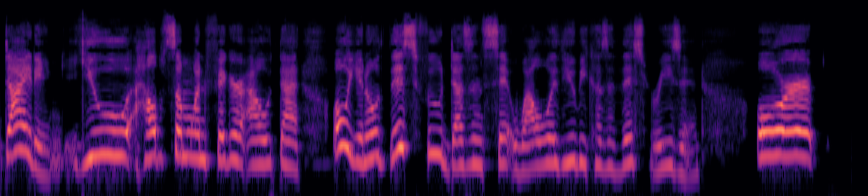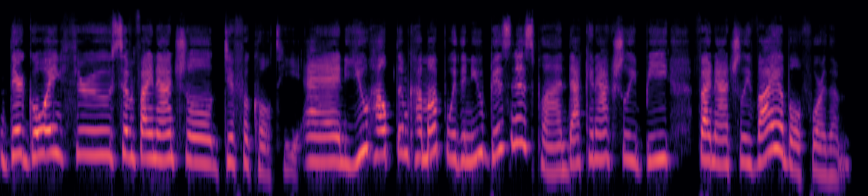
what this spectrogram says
dieting. You help someone figure out that, oh, you know, this food doesn't sit well with you because of this reason. Or they're going through some financial difficulty and you help them come up with a new business plan that can actually be financially viable for them.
